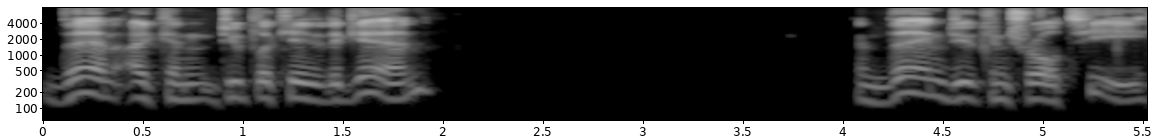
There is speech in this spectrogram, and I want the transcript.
Then I can duplicate it again, and then do Control T,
